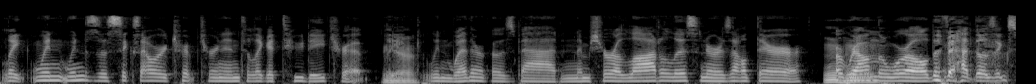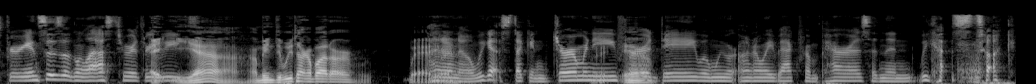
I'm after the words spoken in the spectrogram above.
Like when when does a six hour trip turn into like a two day trip? Like Yeah. when weather goes bad. And I'm sure a lot of listeners out there Mm-hmm. around the world have had those experiences in the last two or three uh, weeks. yeah. I mean, did we talk about our? I don't know. We got stuck in Germany for Yeah. a day when we were on our way back from Paris, and then we got stuck.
